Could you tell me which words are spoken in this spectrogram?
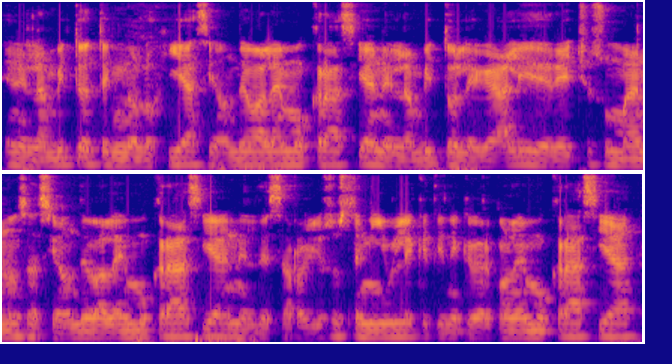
en el ámbito de tecnología, hacia dónde va la democracia, en el ámbito legal y derechos humanos, hacia dónde va la democracia, en el desarrollo sostenible que tiene que ver con la democracia,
